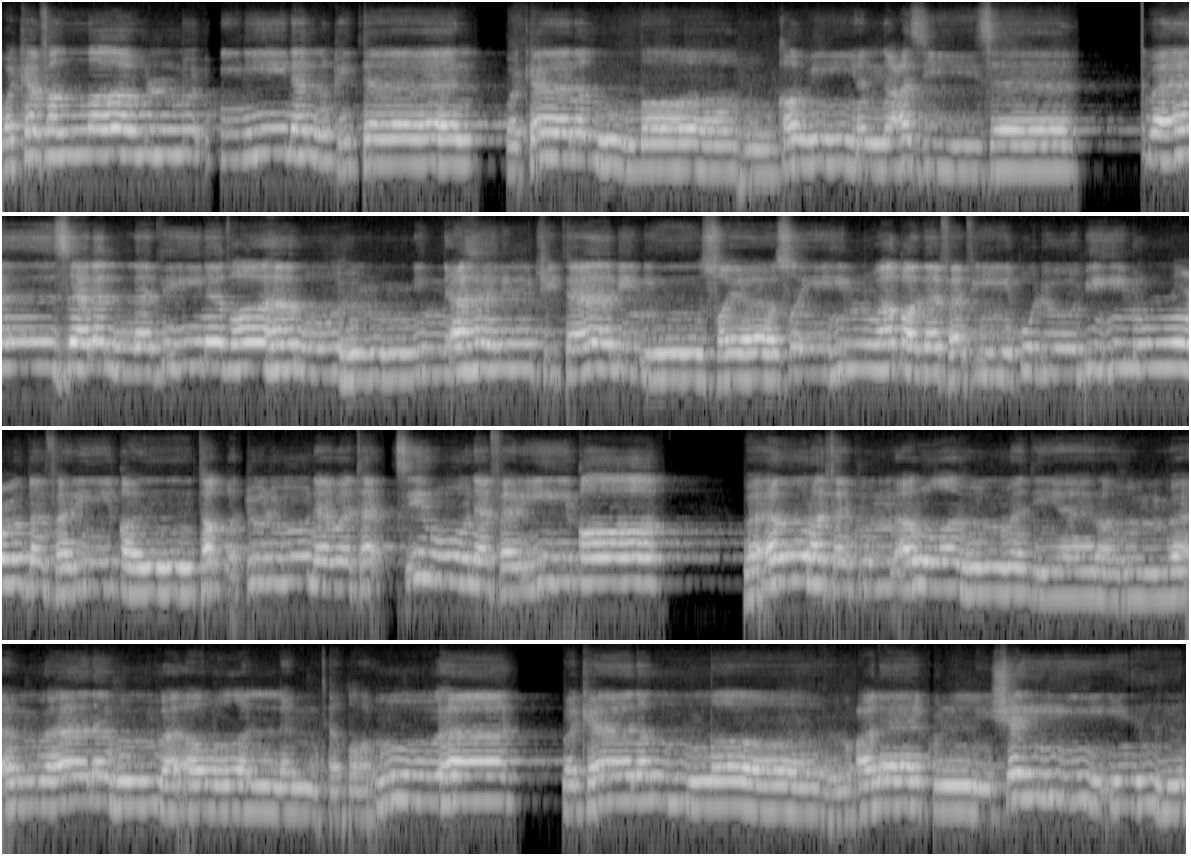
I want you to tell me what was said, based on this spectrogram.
وكفى الله المؤمنين القتال وكان الله قويا عزيزا. وأنزل الذين ظاهروهم من أهل الكتاب من صياصيهم وقذف في قلوبهم الرعب فريقا تقتلون وتأسرون فريقا وأورثكم أرضهم وديارهم وأموالهم وأرضا لم تطعوها وكان الله على كل شيء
